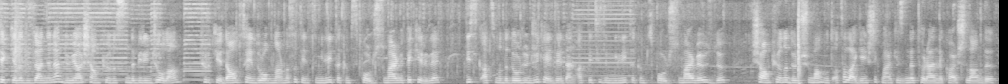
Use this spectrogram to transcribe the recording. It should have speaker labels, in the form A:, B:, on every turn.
A: Çekya'da düzenlenen Dünya Şampiyonası'nda birinci olan Türkiye Down Sendromlar Masa Tenisi Milli Takım sporcusu Merve Peker ile disk atmada dördüncülük elde eden atletizm milli takım sporcusu Merve Özdü, şampiyona dönüşü Mahmut Atalay Gençlik Merkezi'nde törenle karşılandı.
